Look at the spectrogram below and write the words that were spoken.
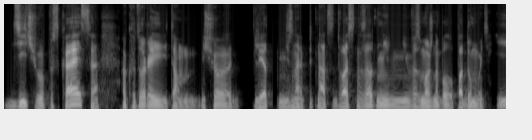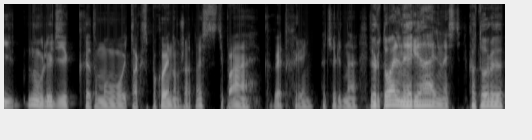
дичь выпускается, а который там еще лет, не знаю, 15-20 назад не, невозможно было подумать. И, ну, люди к этому так спокойно уже относятся, типа, а, какая-то хрень очередная. Виртуальная реальность, которую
